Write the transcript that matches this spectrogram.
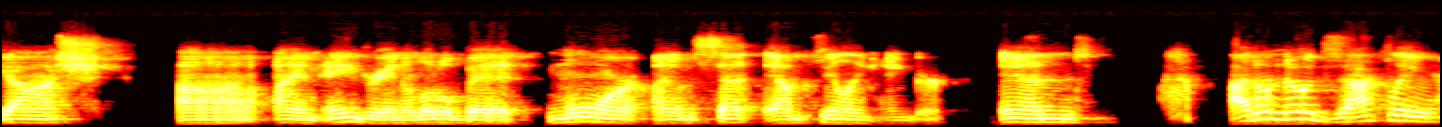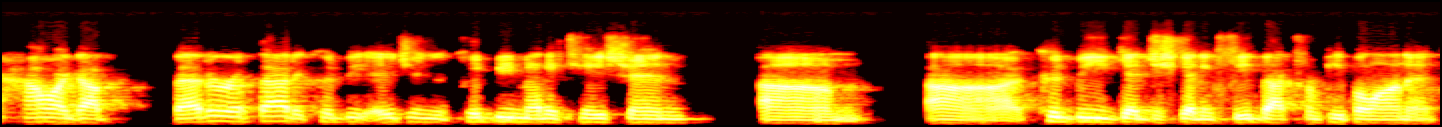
gosh uh, i am angry and a little bit more i am sent i'm feeling anger and i don't know exactly how i got better at that. It could be aging, it could be meditation, um, uh, could be get just getting feedback from people on it.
